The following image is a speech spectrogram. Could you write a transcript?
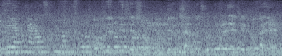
এদের এখন অ্যানাউন্স করলাম যে কোনো আমাদের দেশের সব মন্দিরগুলো এত ছোট হয়ে গেছে ঢোকা যায় না।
